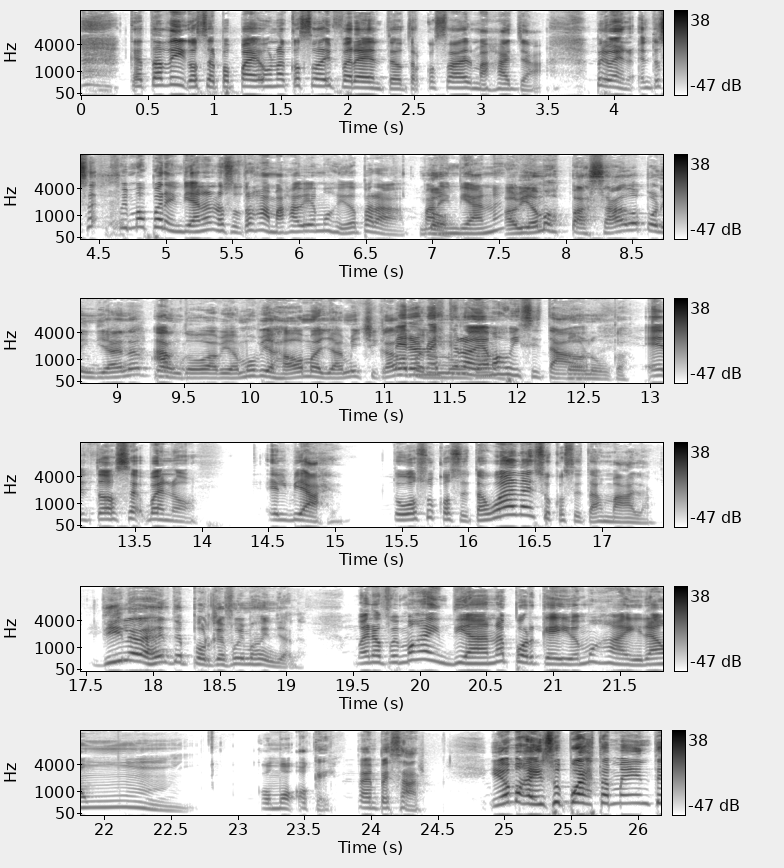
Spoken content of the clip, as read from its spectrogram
¿qué te digo? Ser papá es una cosa diferente, otra cosa del más allá. Pero bueno, entonces fuimos para Indiana, nosotros jamás habíamos ido para, para No, Indiana, Habíamos pasado por Indiana cuando habíamos viajado a Miami, Chicago. pero no es que lo habíamos visitado. No, nunca. Entonces, bueno, el viaje tuvo sus cositas buenas y sus cositas malas. Dile a la gente por qué fuimos a Indiana. Bueno, fuimos a Indiana porque íbamos a ir a un, como, ok, para empezar. Íbamos a ir supuestamente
